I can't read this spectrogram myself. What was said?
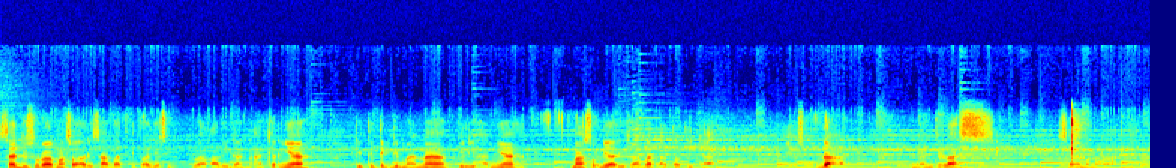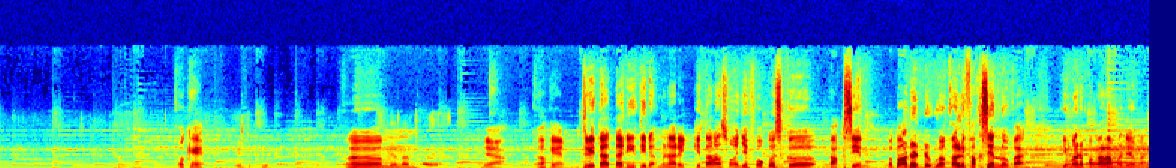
saya disuruh masuk hari Sabat itu aja sih dua kali dan akhirnya di titik di mana pilihannya masuk di hari Sabat atau tidak. Oh, ya sudah dengan jelas saya menolaknya. Oke, Itu sih saya. ya, oke. Cerita tadi tidak menarik. Kita langsung aja fokus ke vaksin. Bapak udah dua kali vaksin loh, Pak. Gimana pengalamannya, Pak?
